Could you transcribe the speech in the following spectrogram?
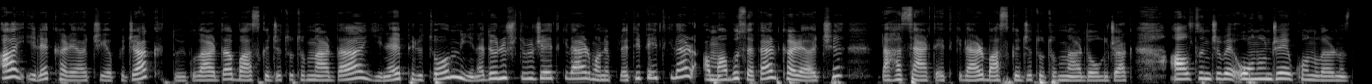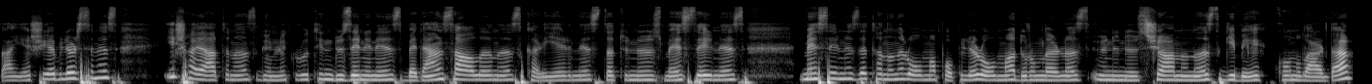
Ay ile kare açı yapacak. Duygularda, baskıcı tutumlarda yine Plüton, yine dönüştürücü etkiler, manipülatif etkiler ama bu sefer kare açı daha sert etkiler, baskıcı tutumlarda olacak. 6. ve 10. ev konularınızdan yaşayabilirsiniz. İş hayatınız, günlük rutin düzeniniz, beden sağlığınız, kariyeriniz, statünüz, mesleğiniz, mesleğinizde tanınır olma, popüler olma durumlarınız, ününüz, şanınız gibi konularda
